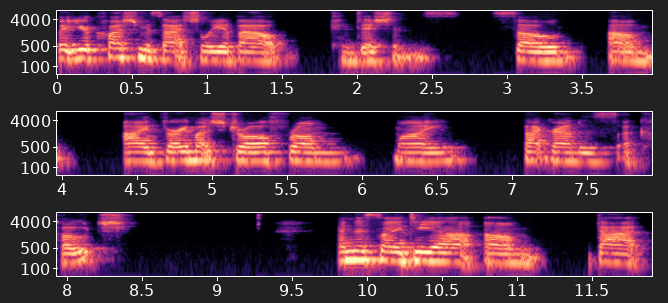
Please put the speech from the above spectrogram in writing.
but your question was actually about conditions. So um, I very much draw from my background as a coach. And this idea um, that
